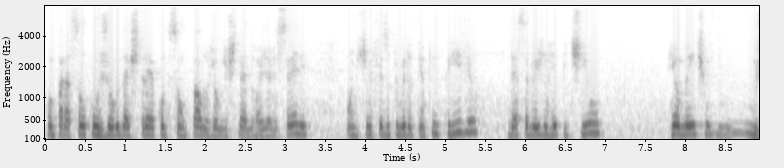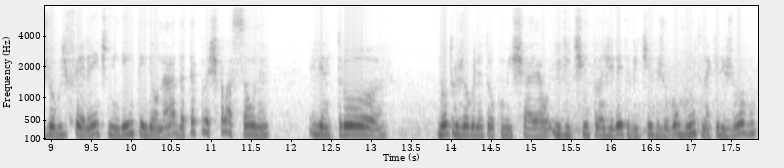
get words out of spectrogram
comparação com o jogo da estreia contra o São Paulo, o jogo de estreia do Rogério Ceni, onde o time fez um primeiro tempo incrível, dessa vez não repetiu. Realmente um, jogo diferente, ninguém entendeu nada, até pela escalação, né? Ele entrou no outro jogo ele entrou com Michael e Vitinho pela direita, Vitinho que jogou muito naquele jogo.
